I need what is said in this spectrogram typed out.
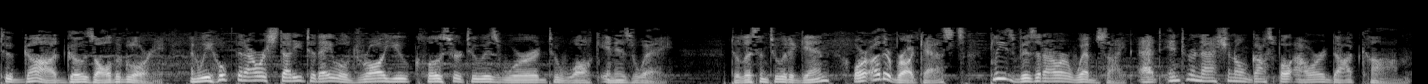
To God goes all the glory. And we hope that our study today will draw you closer to His Word to walk in His way. To listen to it again or other broadcasts, please visit our website at internationalgospelhour.com.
